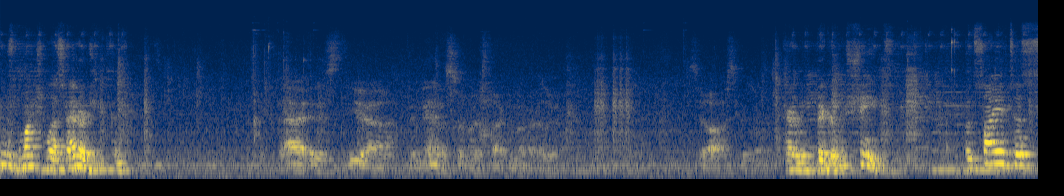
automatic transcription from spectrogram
use much less energy. com- That is the, uh, the nanoswim I was talking about earlier. So, I'll skip that. compared with bigger machines. But scientists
